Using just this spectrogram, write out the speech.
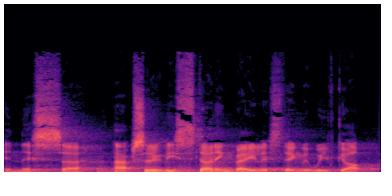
in this uh, absolutely stunning bay listing that we've got.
